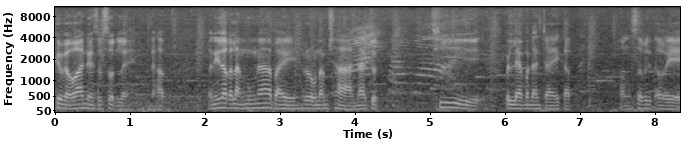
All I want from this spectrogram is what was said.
คือแบบว่าเหนื่อยสุดๆเลยนะครับ ตอนนี้เรากำลังมุ่งหน้าไปโรงน้ำชานะจุดที่เป็นแรงบันดาลใจกับของ Spirit Away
